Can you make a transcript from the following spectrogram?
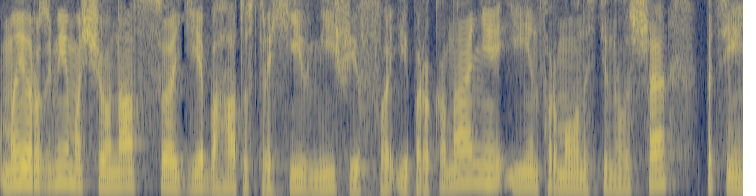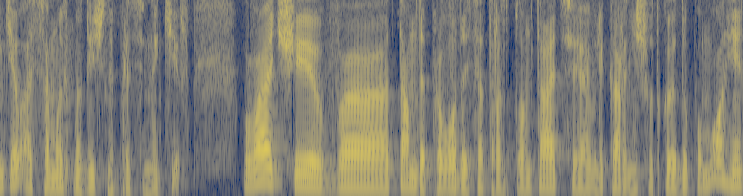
Ми розуміємо, що у нас є багато страхів, міфів і переконань, і інформованості не лише пацієнтів, а й самих медичних працівників. Буваючи в там, де проводиться трансплантація в лікарні швидкої допомоги,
